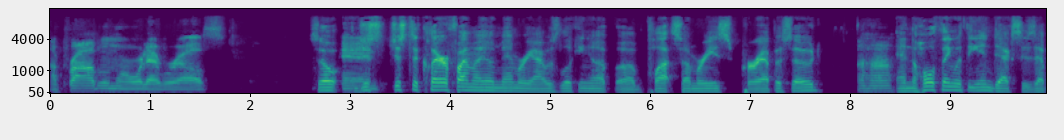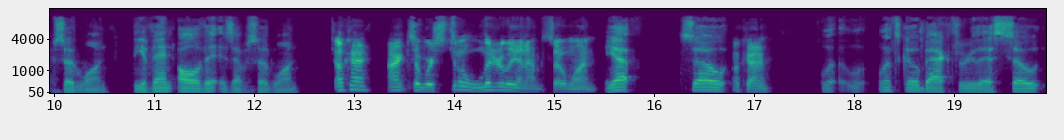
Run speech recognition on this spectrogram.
a problem or whatever else. So and- just just to clarify my own memory, I was looking up uh, plot summaries per episode, Uh-huh. and the whole thing with the index is episode one. The event, all of it is episode one. Okay. All right. So we're still literally on episode one. Yep. So Okay. l- l- let's go back through this. So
